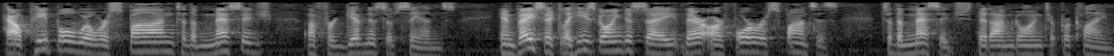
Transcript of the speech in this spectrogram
how people will respond to the message of forgiveness of sins. And basically, he's going to say there are four responses to the message that I'm going to proclaim.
